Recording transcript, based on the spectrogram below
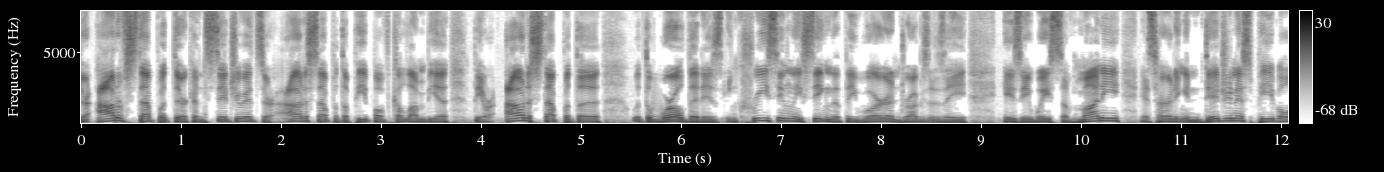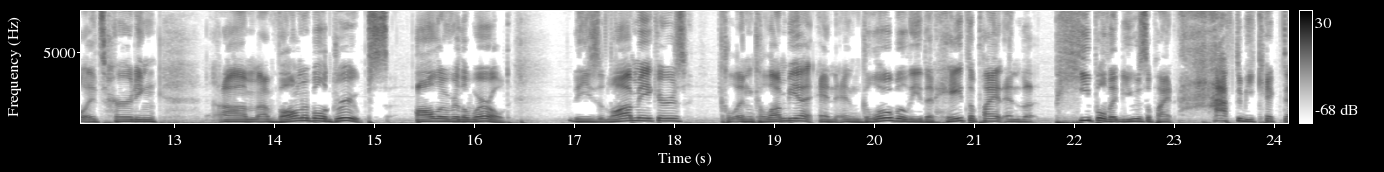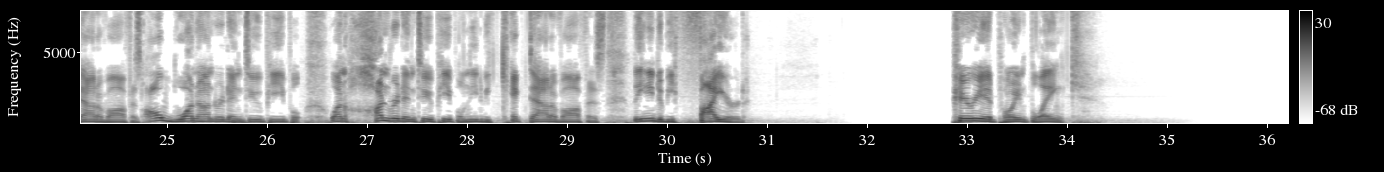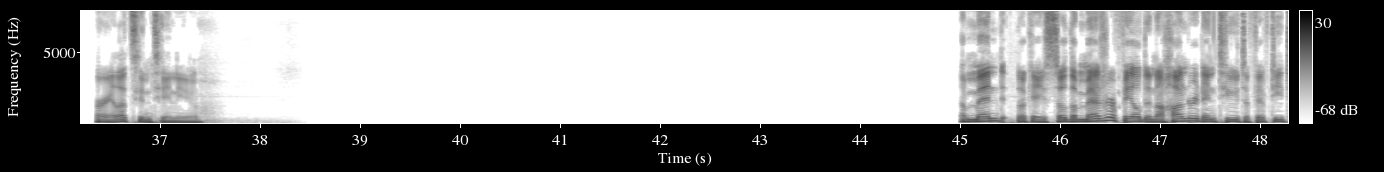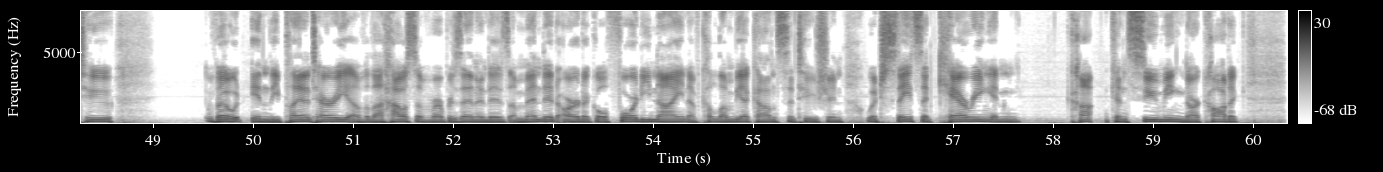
they're out of step with their constituents. They're out of step with the people of Colombia. They are out of step with the with the world that is increasingly seeing that the war on drugs is a is a waste of money. It's hurting indigenous people. It's hurting um, vulnerable groups all over the world. These lawmakers in Colombia and, and globally that hate the plant and the people that use the plant have to be kicked out of office. All 102 people, 102 people need to be kicked out of office. They need to be fired. Period, point blank. All right, let's continue. Amend. Okay, so the measure failed in 102 to 52 vote in the plenary of the House of Representatives amended Article 49 of Colombia Constitution, which states that carrying and co- consuming narcotic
